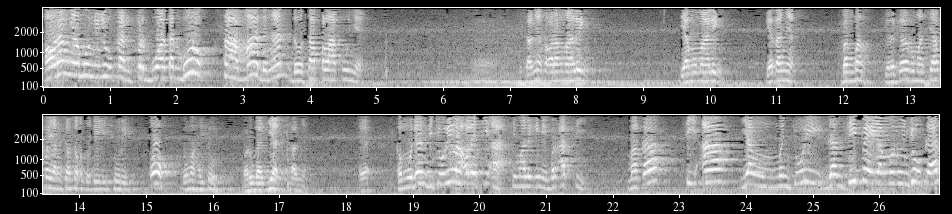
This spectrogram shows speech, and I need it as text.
Orang yang menunjukkan perbuatan buruk sama dengan dosa pelakunya. Misalnya seorang maling, dia mau maling, dia tanya, bang bang, kira-kira rumah siapa yang cocok untuk dicuri? Oh, rumah itu, baru gajian misalnya. Ya. Kemudian dicurilah oleh si A, si maling ini beraksi. Maka si A yang mencuri dan si B yang menunjukkan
